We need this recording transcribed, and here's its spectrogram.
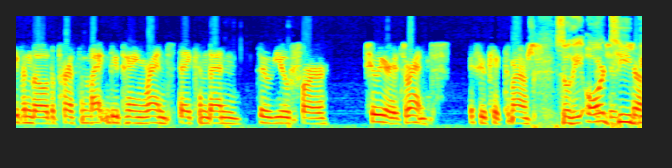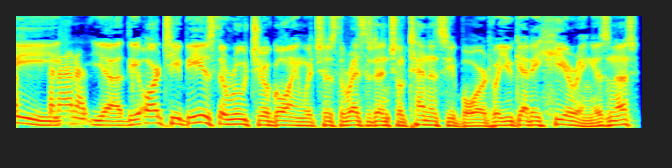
even though the person mightn't be paying rent, they can then sue you for two years' rent if you kick them out. So the RTB, yeah, the RTB is the route you're going, which is the Residential Tenancy Board, where you get a hearing, isn't it?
